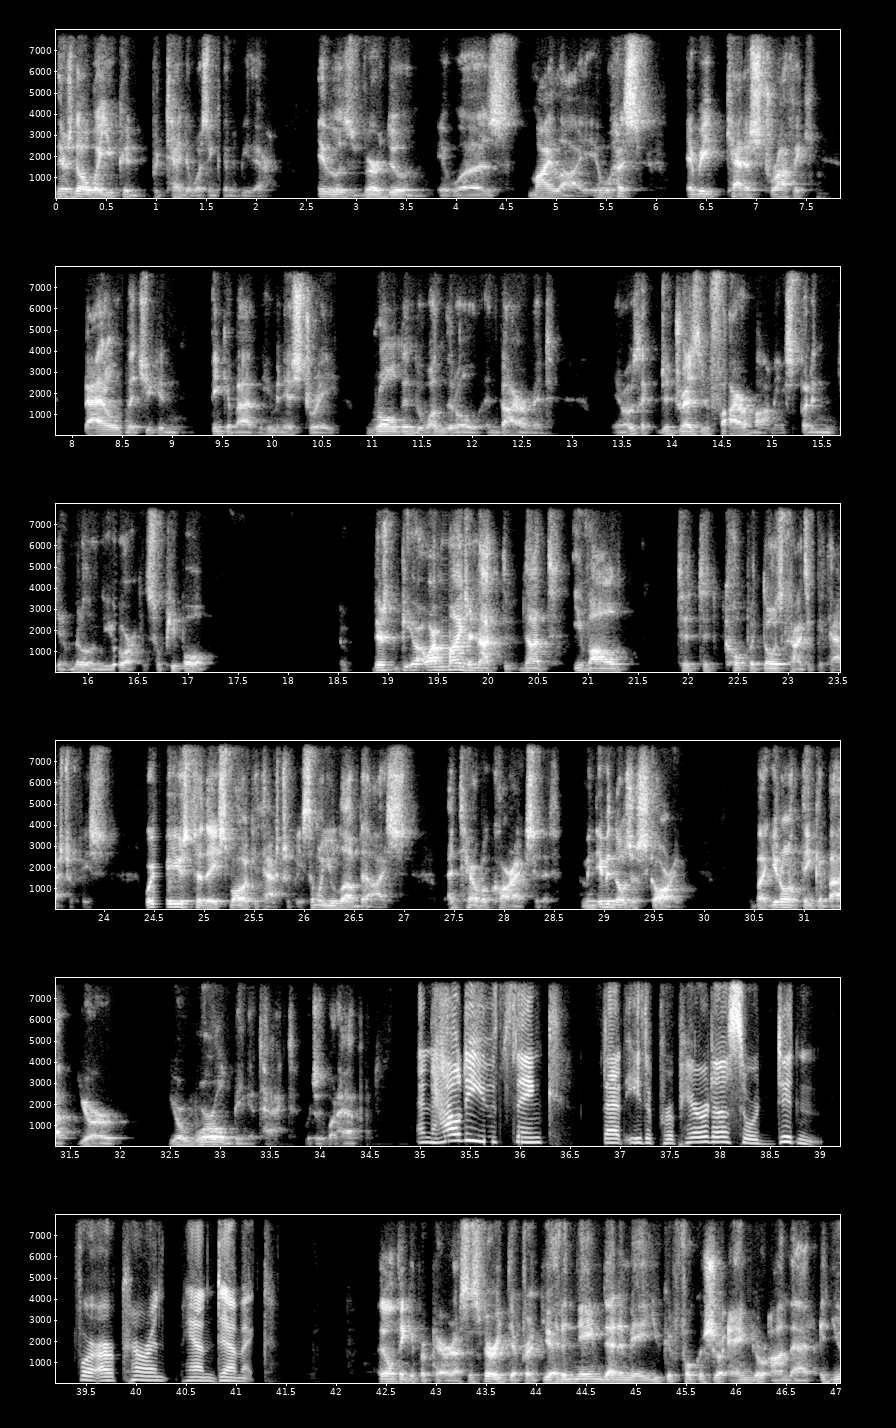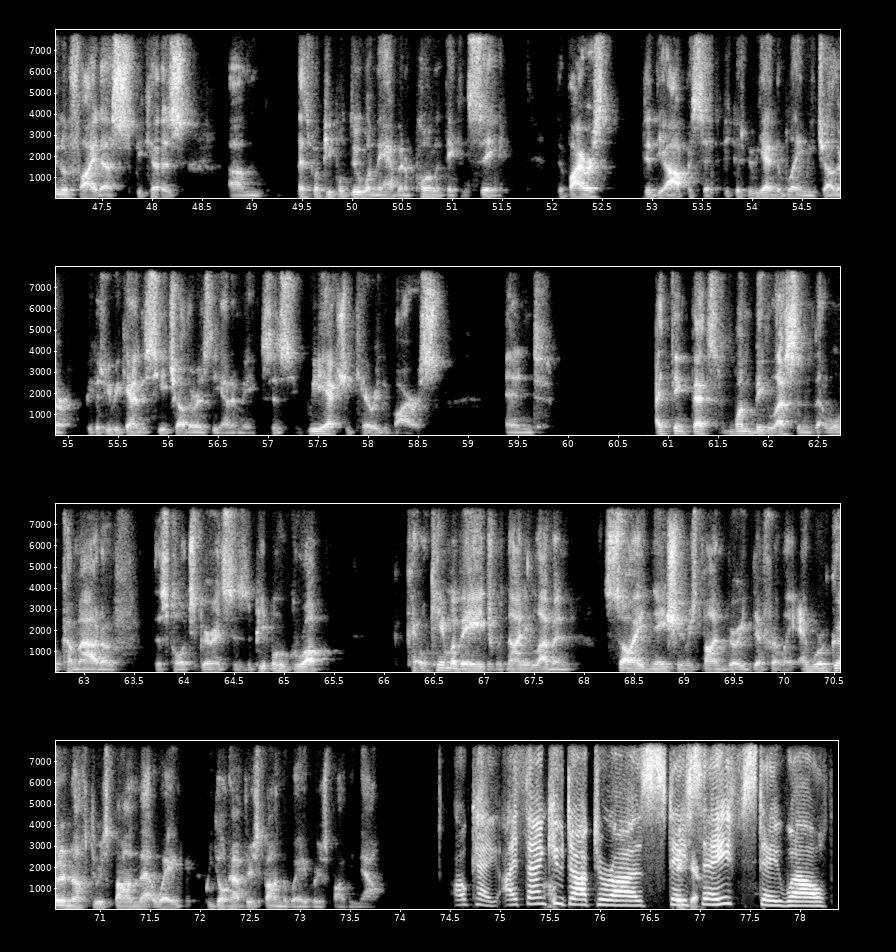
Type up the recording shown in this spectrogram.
there's no way you could pretend it wasn't going to be there. It was Verdun, it was My Lai, it was every catastrophic battle that you can think about in human history rolled into one little environment. You know, it was like the Dresden fire bombings, but in you know middle of New York. And so people, there's our minds are not not evolved to, to cope with those kinds of catastrophes. We're used to the smaller catastrophes. Someone you love dies, a terrible car accident. I mean, even those are scarring, but you don't think about your your world being attacked, which is what happened. And how do you think that either prepared us or didn't for our current pandemic? I don't think it prepared us. It's very different. You had a named enemy. You could focus your anger on that. It unified us because um, that's what people do when they have an opponent they can see. The virus did the opposite because we began to blame each other because we began to see each other as the enemy since we actually carry the virus. And I think that's one big lesson that will come out of this whole experience is the people who grew up, who came of age with 9 11 saw a nation respond very differently. And we're good enough to respond that way. We don't have to respond the way we're responding now. Okay. I thank uh, you, Dr. Oz. Stay safe, stay well,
